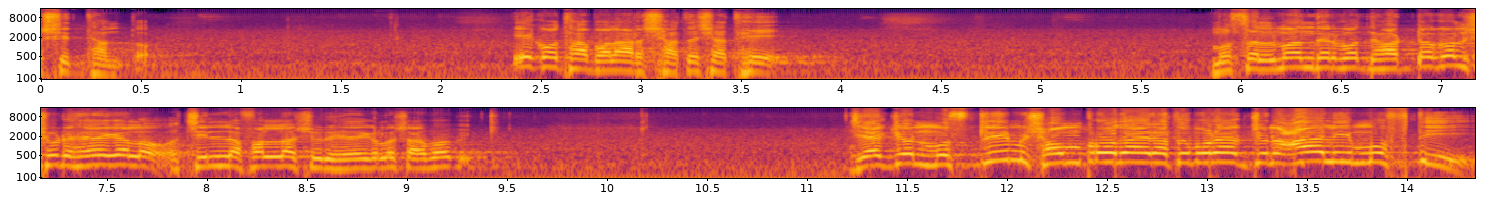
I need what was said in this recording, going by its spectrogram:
সিদ্ধান্ত। এ কথা বলার সাথে সাথে মুসলমানদের মধ্যে হট্টগোল শুরু হয়ে গেল, চিল্লাফাল্লা শুরু হয়ে গেল স্বাভাবিক। যে একজন মুসলিম সম্প্রদায়ের এত বড় একজন আলিম মুফতি,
